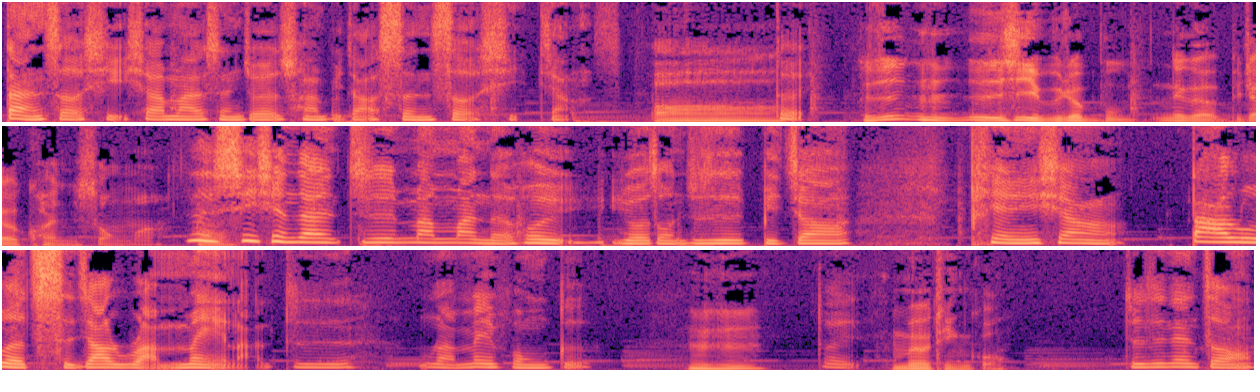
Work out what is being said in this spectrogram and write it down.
淡色系，下半身就会穿比较深色系这样子。哦，对。可是、嗯、日系不就不那个比较宽松吗？日系现在就是慢慢的会有种就是比较偏向大陆的词叫软妹啦，就是软妹风格，嗯哼对，我没有听过。就是那种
